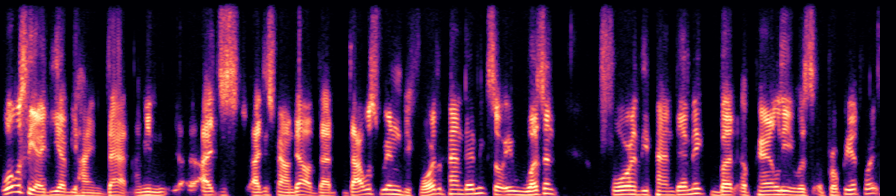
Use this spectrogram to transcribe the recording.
What was the idea behind that? I mean i just i just found out that that was written before the pandemic so it wasn't for the pandemic but apparently it was appropriate for it.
